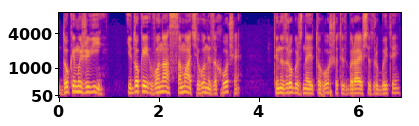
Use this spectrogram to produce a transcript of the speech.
Доки ми живі, і доки вона сама цього не захоче, ти не зробиш з нею того, що ти збираєшся зробити.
